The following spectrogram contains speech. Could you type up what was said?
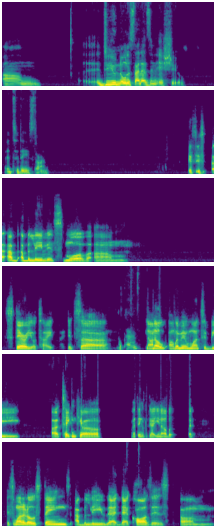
Um, do you notice that as an issue in today's time? It's, it's I, I believe it's more of a um, stereotype. It's uh okay. You know, I know uh, women want to be uh, taken care of and things like that, you know, but, it's one of those things I believe that that causes um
